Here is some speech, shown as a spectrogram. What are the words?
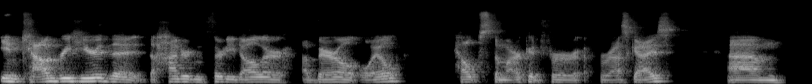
In calgary here the the $130 a barrel oil helps the market for for us guys. Um,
